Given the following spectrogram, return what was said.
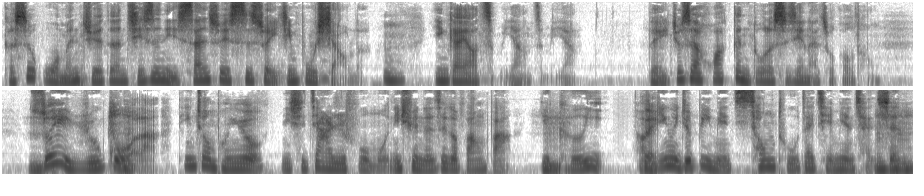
可是我们觉得其实你三岁四岁已经不小了，嗯，应该要怎么样怎么样？对，就是要花更多的时间来做沟通。所以如果啦，听众朋友，你是假日父母，你选择这个方法。也可以，对，因为你就避免冲突在前面产生，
